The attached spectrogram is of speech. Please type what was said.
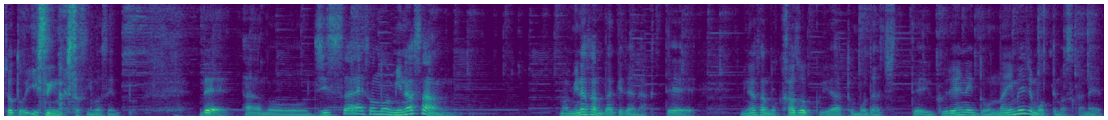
ちょっと言い過ぎましたすいませんと。であの実際その皆さん、まあ、皆さんだけじゃなくて皆さんの家族や友達ってウクレレにどんなイメージ持ってますかね？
